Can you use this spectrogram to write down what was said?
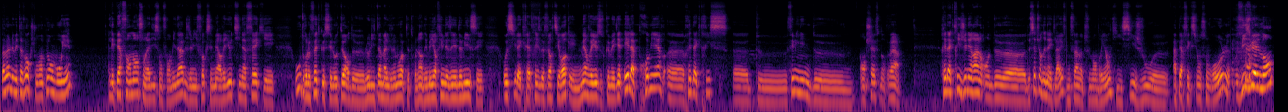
pas mal de métaphores que je trouve un peu embrouillées. Les performances, on l'a dit, sont formidables. Jamie Foxx est merveilleux. Tina Fey, qui est, outre le fait que c'est l'auteur de Lolita malgré moi, peut-être l'un des meilleurs films des années 2000, c'est aussi la créatrice de 30 Rock et une merveilleuse comédienne et la première euh, rédactrice de féminine de en chef dans, rédactrice générale de, euh, de, Saturday Night Live, une femme absolument brillante qui ici joue euh, à perfection son rôle. Visuellement,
